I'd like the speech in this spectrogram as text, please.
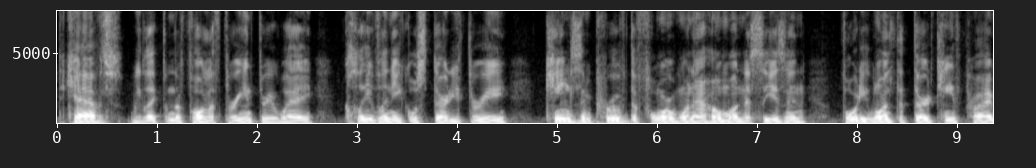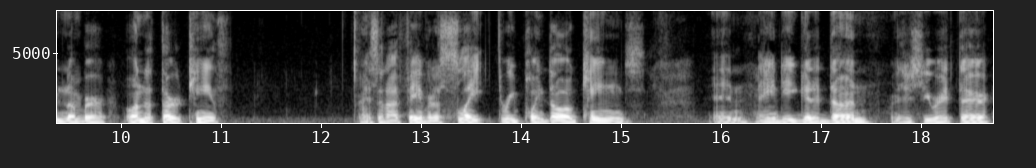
The Cavs, we like them to fall a 3 and 3 way. Cleveland equals 33. Kings improved the 4 1 at home on the season. 41's the 13th prime number on the 13th. I said I favored a slight three point dog Kings. And they indeed get it done. As you see right there.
